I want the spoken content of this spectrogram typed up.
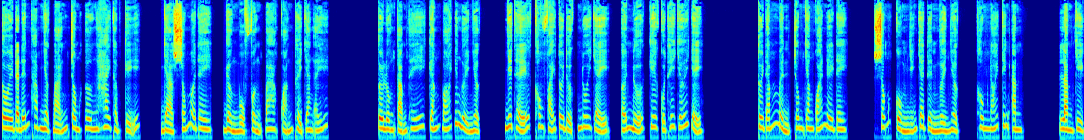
Tôi đã đến thăm Nhật Bản trong hơn hai thập kỷ và sống ở đây gần một phần ba khoảng thời gian ấy. Tôi luôn cảm thấy gắn bó với người Nhật, như thể không phải tôi được nuôi dạy ở nửa kia của thế giới vậy. Tôi đắm mình trong văn hóa nơi đây, sống cùng những gia đình người Nhật không nói tiếng Anh, làm việc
